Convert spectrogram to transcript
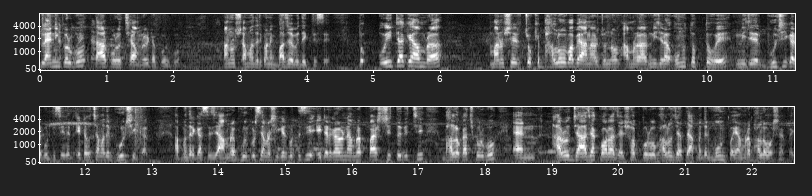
প্ল্যানিং করব, তারপর হচ্ছে আমরা এটা করব। মানুষ আমাদেরকে অনেক বাজাবে দেখতেছে। তো ওইটাকে আমরা মানুষের চোখে ভালোভাবে আনার জন্য আমরা নিজেরা অনুতপ্ত হয়ে নিজের ভুল স্বীকার করতেছি। এটা- এটা হচ্ছে আমাদের ভুল স্বীকার আপনাদের কাছে যে আমরা ভুল করছি আমরা স্বীকার করতেছি। এটার কারণে আমরা পাশ্চিত্য দিচ্ছি ভালো কাজ করব অ্যান্ড আরও যা যা করা যায় সব করব ভালো যাতে আপনাদের মন পাই আমরা ভালোবাসা পাই।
